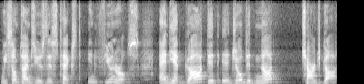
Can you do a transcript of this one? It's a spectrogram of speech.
We sometimes use this text in funerals, and yet God did, eh, Job did not charge God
